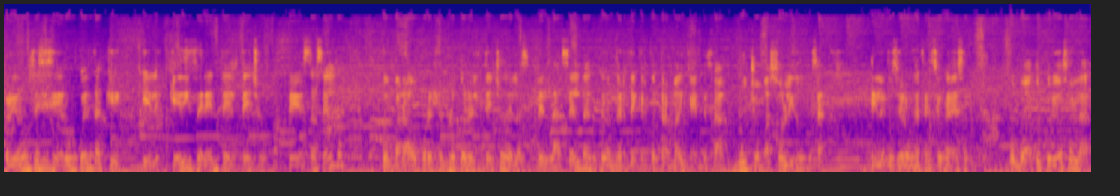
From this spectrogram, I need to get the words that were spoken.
pero yo no sé si se dieron cuenta que, que diferente el techo de esta celda comparado, por ejemplo, con el techo de, las, de la celda de Undertaker contra Mankind, estaba mucho más sólido, o sea, sí le pusieron atención a eso. Como dato curioso, la,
